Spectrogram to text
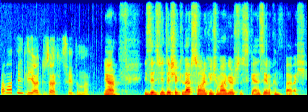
Fena değildi ya güzel. Sevdim ben. Yani izlediğiniz için teşekkürler. Sonraki cuma görüşürüz. Kendinize iyi bakın. Bay bay.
